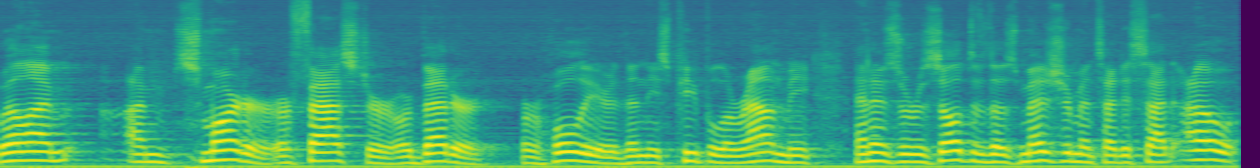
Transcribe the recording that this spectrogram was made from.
Well, I'm, I'm smarter or faster or better or holier than these people around me. And as a result of those measurements, I decide, oh,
